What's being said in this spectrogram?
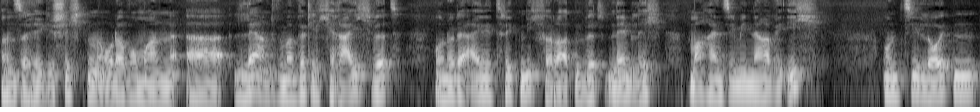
Und solche Geschichten oder wo man äh, lernt, wie man wirklich reich wird wo nur der eine Trick nicht verraten wird, nämlich mach ein Seminar wie ich und zieh Leuten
